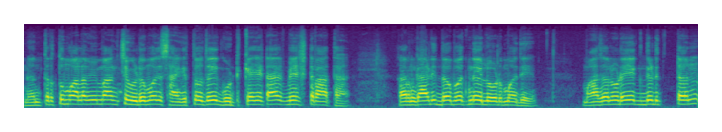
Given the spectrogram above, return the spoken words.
नंतर तुम्हाला मी मागच्या व्हिडिओमध्ये सांगितलं होतं की गुटक्याचे टायर बेस्ट राहता. कारण गाडी दबत नाही लोडमध्ये माझा लोड एक दीड टन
